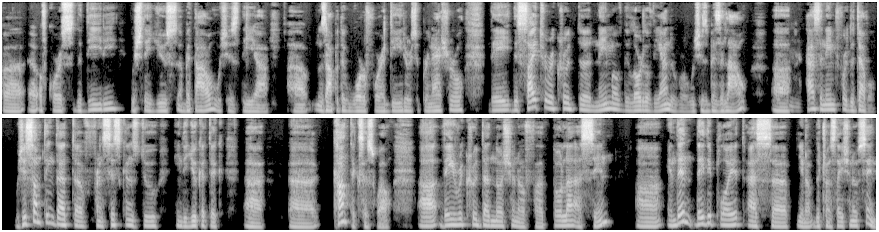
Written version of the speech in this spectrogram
uh, of course, the deity, which they use uh, betao, which is the uh, uh, Zapotec word for a deity or supernatural. They decide to recruit the name of the Lord of the Underworld, which is Bezelao, uh, mm. as a name for the devil, which is something that uh, Franciscans do in the Yucatec context as well. they recruit that notion of tola as sin, uh, and then they deploy it as uh, you know the translation of sin.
